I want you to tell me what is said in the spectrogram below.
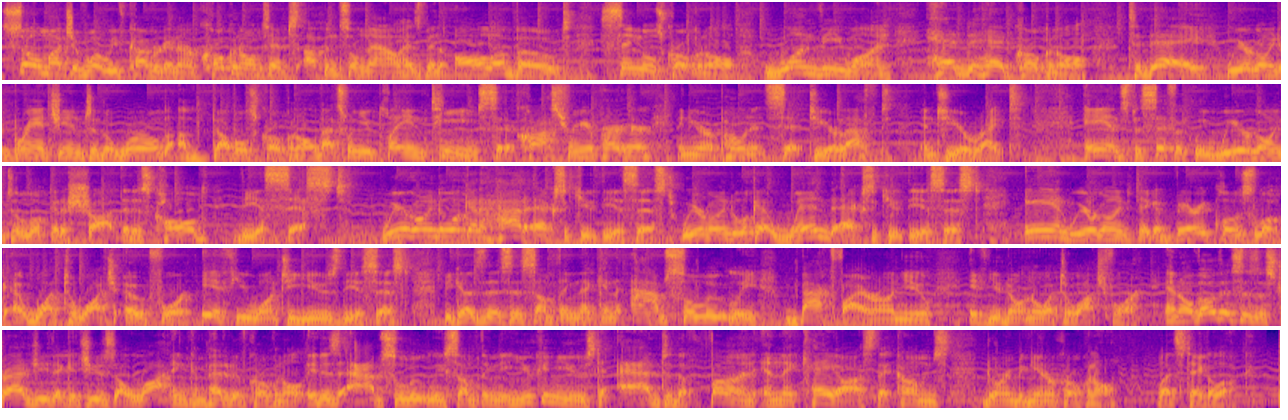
So much of what we've covered in our crokinole tips up until now has been all about singles crokinole, 1v1, head-to-head crokinole. Today, we are going to branch into the world of doubles crokinole. That's when you play in teams, sit across from your partner and your opponent sit to your left and to your right. And specifically, we are going to look at a shot that is called the assist. We are going to look at how to execute the assist. We are going to look at when to execute the assist. And we are going to take a very close look at what to watch out for if you want to use the assist. Because this is something that can absolutely backfire on you if you don't know what to watch for. And although this is a strategy that gets used a lot in competitive crokinole, it is absolutely something that you can use to add to the fun and the chaos that comes during beginner crokinole. Let's take a look.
